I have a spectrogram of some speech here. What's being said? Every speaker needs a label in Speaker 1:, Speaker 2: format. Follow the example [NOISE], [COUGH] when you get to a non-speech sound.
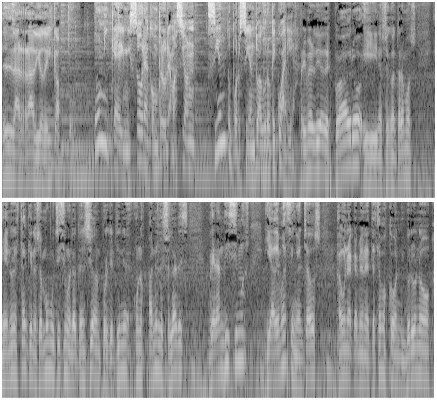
Speaker 1: la radio del campo.
Speaker 2: Única emisora con programación 100% agropecuaria.
Speaker 3: Primer día de Expo Agro y nos encontramos en un stand que nos llamó muchísimo la atención porque tiene unos paneles solares grandísimos y además enganchados a una camioneta. Estamos con Bruno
